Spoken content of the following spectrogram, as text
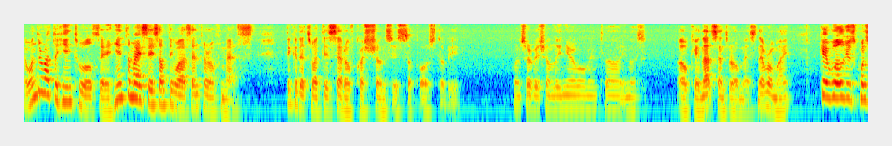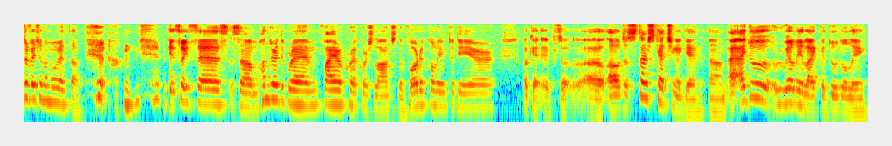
I wonder what the hint will say. Hint might say something about center of mass. I think that's what this set of questions is supposed to be. Conservation linear momentum, you know. Okay, not center of mass. Never mind. Okay, we'll use conservation of momentum. okay, so it says some 100 gram firecrackers launched vertically into the air. Okay, so uh, I'll just start sketching again. Um, I, I, do really like doodling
